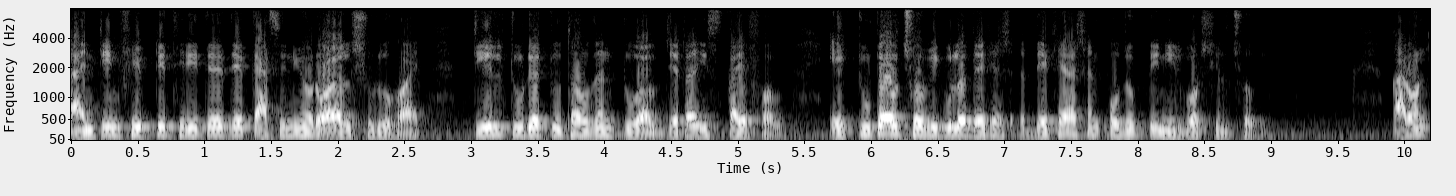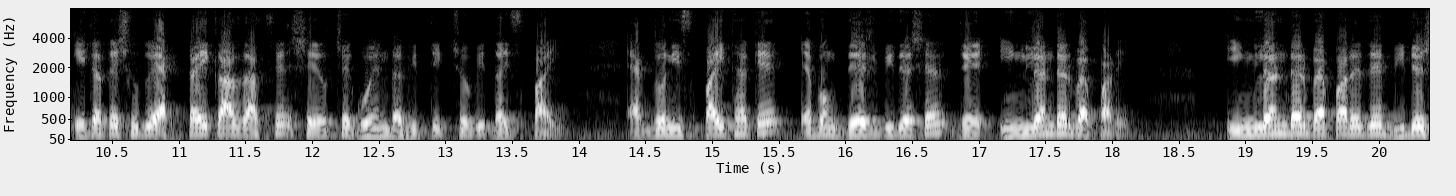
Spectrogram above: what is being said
নাইনটিন ফিফটি থ্রিতে যে ক্যাসিনিও রয়্যাল শুরু হয় till today two thousand twelve যেটা স্কাইফল এই টোটাল ছবিগুলো দেখে দেখে আসেন প্রযুক্তি নির্ভরশীল ছবি। কারণ এটাতে শুধু একটাই কাজ আছে, সে হচ্ছে গোয়েন্দা ভিত্তিক ছবি দ্য স্পাই একজন স্পাই থাকে এবং দেশ বিদেশে যে ইংল্যান্ডের ব্যাপারে ইংল্যান্ডের ব্যাপারে যে বিদেশ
